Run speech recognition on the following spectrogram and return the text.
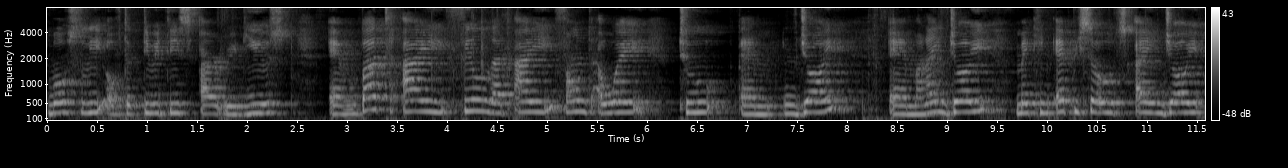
mostly of the activities are reduced. Um, but I feel that I found a way to um, enjoy, um, and I enjoy making episodes. I enjoy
